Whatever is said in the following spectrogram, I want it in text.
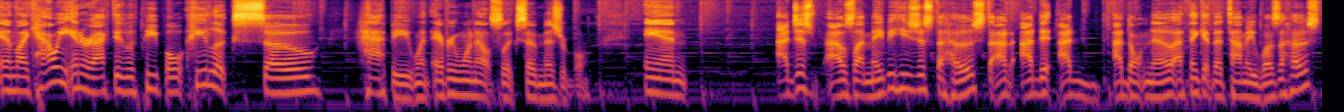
and like how he interacted with people. He looked so happy when everyone else looked so miserable. And I just I was like maybe he's just a host. I I did I I don't know. I think at that time he was a host.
